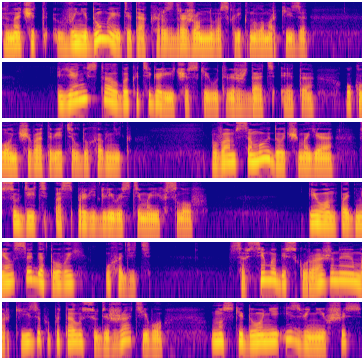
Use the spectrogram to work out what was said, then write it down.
«Значит, вы не думаете так?» — раздраженно воскликнула Маркиза. «Я не стал бы категорически утверждать это», — уклончиво ответил духовник. «Вам самой, дочь моя, судить о справедливости моих слов». И он поднялся, готовый уходить. Совсем обескураженная маркиза попыталась удержать его, — но Скидоний, извинившись,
